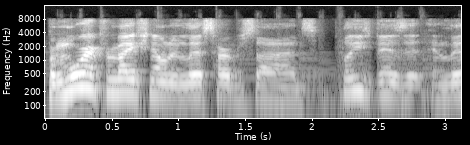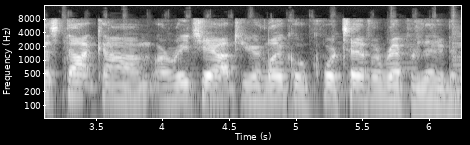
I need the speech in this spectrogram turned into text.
For more information on Enlist herbicides, please visit enlist.com or reach out to your local Corteva representative.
